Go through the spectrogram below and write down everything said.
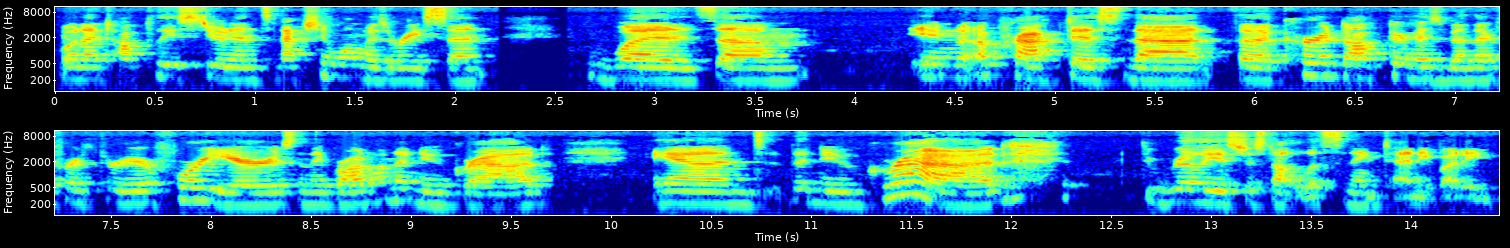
when I talk to these students, and actually one was recent, was um, in a practice that the current doctor has been there for three or four years and they brought on a new grad and the new grad really is just not listening to anybody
